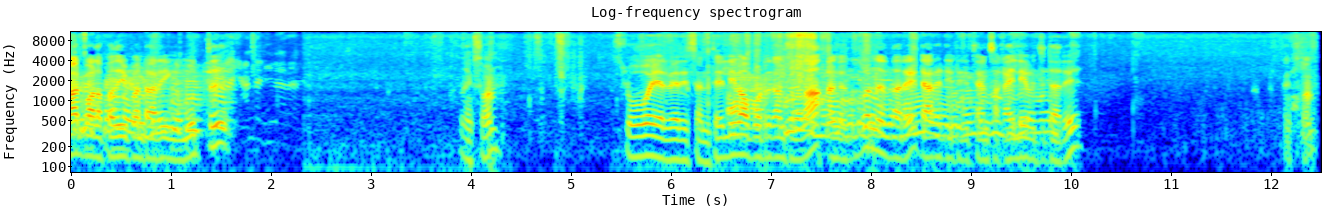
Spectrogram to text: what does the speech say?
டாட் பாலை பதிவு பண்ணுறாரு இங்கே Muthu. Next one slow air variation தெளிவாக போட்டிருக்கான்னு சொல்லலாம். அங்கே குகன் இருந்தார் டேரக்டிக்கு சான்ஸை கையிலே வச்சுட்டாரு. நெக்ஸ்ட் ஒன்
